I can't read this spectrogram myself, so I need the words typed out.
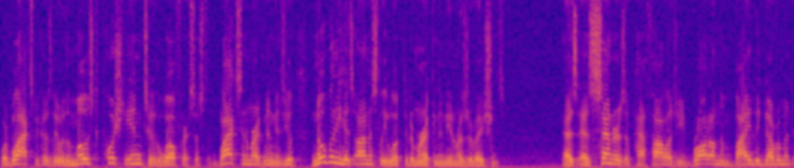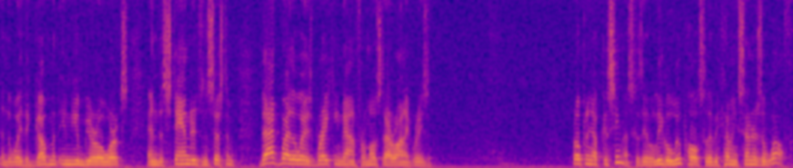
were blacks because they were the most pushed into the welfare system. Blacks and American Indians. You, nobody has honestly looked at American Indian reservations as, as centers of pathology brought on them by the government and the way the government Indian Bureau works and the standards and system. That, by the way, is breaking down for most ironic reason. We're opening up casinos because they have a legal loophole so they're becoming centers of wealth.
